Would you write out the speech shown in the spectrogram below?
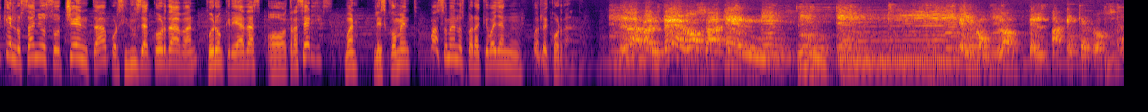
que en los años 80, por si no se acordaban, fueron creadas otras series. Bueno, les comento, más o menos para que vayan pues, recordando. La pantera rosa en... El complot del paquete rosa.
